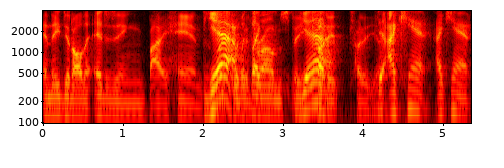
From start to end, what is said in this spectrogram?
and they did all the editing by hand yeah, Like, with, the like, drums they yeah. cut it cut it yeah. I can't, I can't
